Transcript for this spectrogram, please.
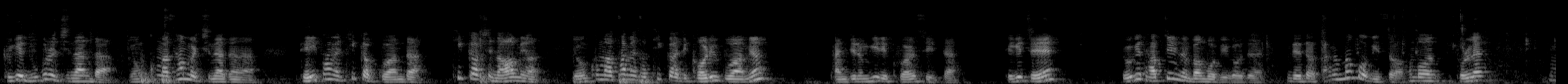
그게 누구를 지난다? 0,3을 지나잖아. 대입하면 t값 구한다. t값이 나오면 0,3에서 t까지 거리 구하면 반지름 길이 구할 수 있다. 되겠지? 요게 답지 있는 방법이거든. 근데 얘들아 다른 방법이 있어. 한번 볼래? 네.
